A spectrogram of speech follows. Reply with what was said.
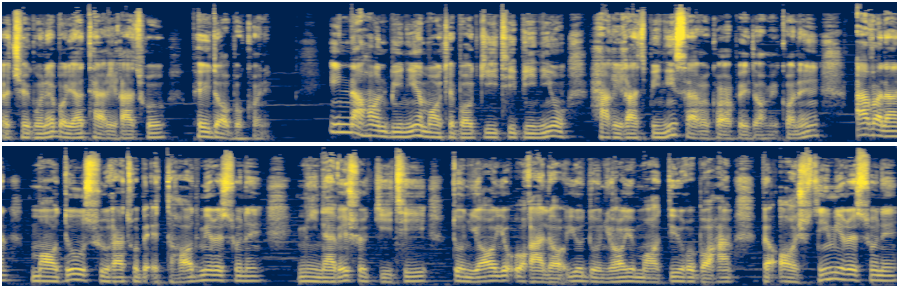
و چگونه باید طریقت رو پیدا بکنیم. این نهان بینی ما که با گیتی بینی و حقیقت بینی سر و کار پیدا می‌کنه اولا ماده و صورت رو به اتحاد میرسونه مینوش و گیتی دنیای اقلایی و دنیای مادی رو با هم به آشتی میرسونه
